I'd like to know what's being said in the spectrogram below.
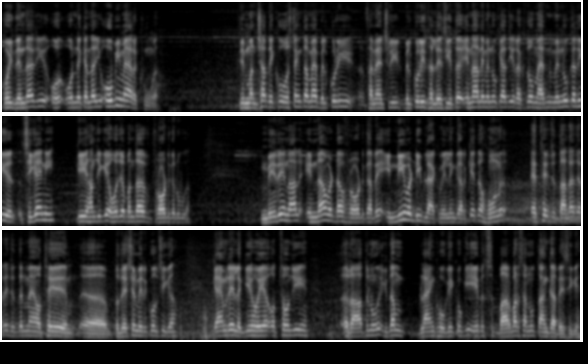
ਕੋਈ ਦਿੰਦਾ ਜੀ ਉਹਨੇ ਕਹਿੰਦਾ ਜੀ, ਉਹ ਵੀ ਮੈਂ ਰੱਖੂੰਗਾ। ਤੇ ਮਨਸ਼ਾ ਦੇਖੋ, ਉਸ ਟਾਈਮ ਤਾਂ ਮੈਂ ਬਿਲਕੁਲ ਹੀ ਫਾਈਨੈਂਸ਼ਲੀ ਬਿਲਕੁਲ ਹੀ ਥੱਲੇ ਸੀ, ਤਾਂ ਇਹਨਾਂ ਨੇ ਮੈਨੂੰ ਕਿਹਾ ਜੀ, ਰੱਖ ਦੋ। ਮੈਂ ਮੈਨੂੰ ਕਦੀ ਸੀਗਾ ਹੀ ਨਹੀਂ ਕਿ ਹਾਂਜੀ ਕਿ ਇਹੋ ਜਿਹਾ ਬੰਦਾ ਫਰਾਡ ਕਰੂਗਾ। ਮੇਰੇ ਨਾਲ ਇੰਨਾ ਵੱਡਾ ਫਰਾਡ ਕਰ ਰਹੇ, ਇੰਨੀ ਵੱਡੀ ਬਲੈਕਮੇਲਿੰਗ ਕਰਕੇ, ਤਾਂ ਹੁਣ ਇੱਥੇ ਜਤਾਨਾ ਜਾ ਰਹੇ ਜਿੱਦਣ ਮੈਂ ਉੱਥੇ ਪੋਜੀਸ਼ਨ ਮੇਰੇ ਕੋਲ ਸੀਗਾ। ਕੈਮਰੇ ਲੱਗੇ ਹੋਏ ਆ, ਉੱਥੋਂ ਜੀ ਰਾਤ ਨੂੰ ਇੱਕਦਮ ਬਲੈਂਕ ਹੋ ਗਏ, ਕਿਉਂਕਿ ਇਹ ਬਾਰ-ਬਾਰ ਸਾਨੂੰ ਤੰਗ ਕਰ ਰਹੇ ਸੀਗੇ,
